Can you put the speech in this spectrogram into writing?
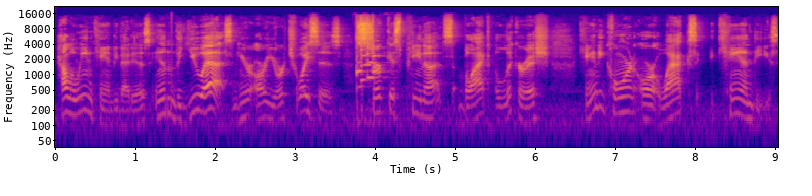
Halloween candy that is, in the US? And here are your choices circus peanuts, black licorice, candy corn, or wax candies?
